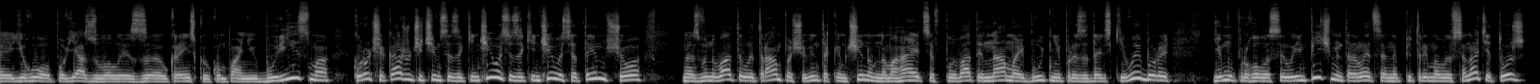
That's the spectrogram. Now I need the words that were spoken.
Його пов'язували з українською компанією Бурісма. Коротше кажучи, чим це закінчилося? Закінчилося тим, що звинуватили Трампа, що він таким чином намагається впливати на майбутні президентські вибори. Йому проголосили імпічмент, але це не підтримали в Сенаті. Тож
